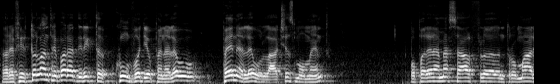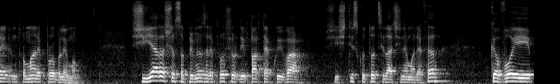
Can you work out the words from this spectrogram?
Referitor la întrebarea directă, cum văd eu PNL-ul, PNL-ul la acest moment, pe părerea mea, se află într-o mare, într-o mare problemă. Și iarăși o să primez reproșuri din partea cuiva și știți cu toții la cine mă refer, că voi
